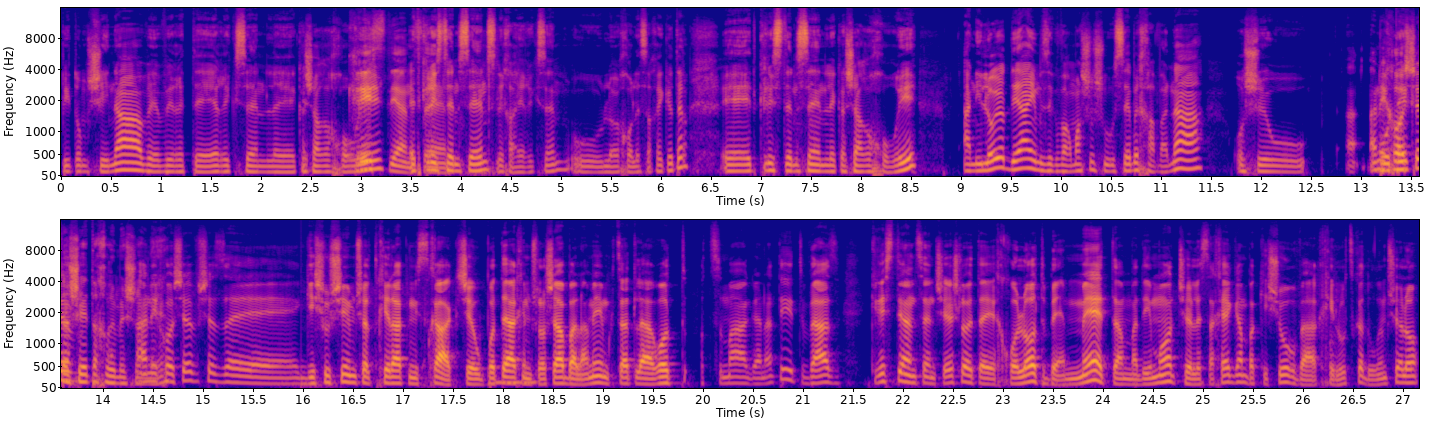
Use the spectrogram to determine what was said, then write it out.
פתאום שינה והעביר את אה, אריקסן לקשר אחורי. קריסטיאנסן. את קריסטנסן, סליחה, אריקסן, הוא לא יכול לשחק יותר. אה, את קריסטנסן לקשר אחורי. אני לא יודע אם זה כבר משהו שהוא עושה בכוונה, או שהוא אני בודק חושב, את השטח ומשנה. אני חושב שזה גישושים של תחילת משחק, שהוא פותח עם שלושה בלמים, קצת להראות עוצמה הגנתית, ואז קריסטיאנסן, שיש לו את היכולות באמת המדהימות של לשחק גם בקישור, והחילוץ כדורים שלו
